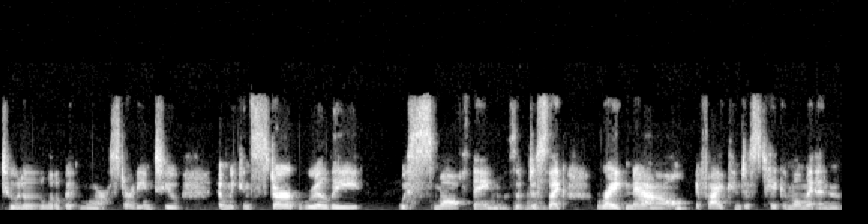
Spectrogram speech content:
to it a little bit more, starting to, and we can start really with small things of just like right now, if I can just take a moment and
